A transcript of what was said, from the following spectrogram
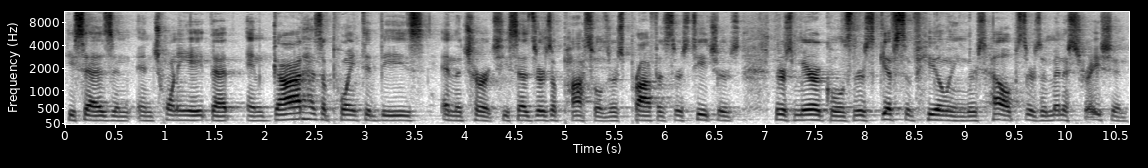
He says in, in 28 that, and God has appointed these in the church. He says there's apostles, there's prophets, there's teachers, there's miracles, there's gifts of healing, there's helps, there's administration,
